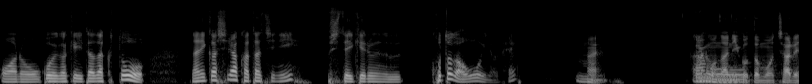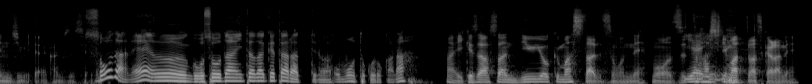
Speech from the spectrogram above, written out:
おあのお声掛けいただくと何かしら形にしていけることが多いので、うんはいそれはも何事もチャレンジみたいな感じですよね。そうだね、うん、ご相談いただけたらっていうのは思うところかな。まあ、池澤さん、ニューヨークマスターですもんね。もうずっと走り回ってますからね。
